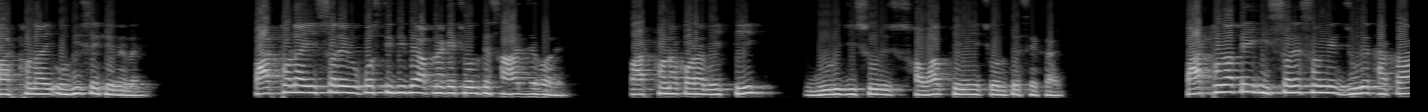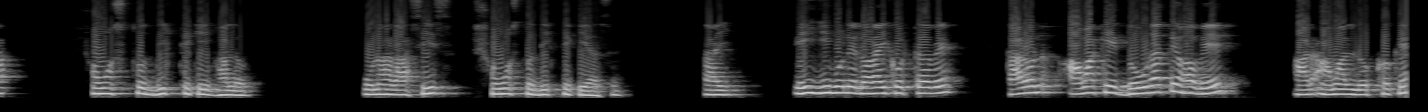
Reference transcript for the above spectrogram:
প্রার্থনায় অভিষেক এনে দেয়। প্রার্থনা ঈশ্বরের উপস্থিতিতে আপনাকে চলতে সাহায্য করে। প্রার্থনা করা ব্যক্তি গুরু যিশুর স্বভাবকে নিয়ে চলতে শেখায়। প্রার্থনাতে ঈশ্বরের সঙ্গে জুড়ে থাকা সমস্ত দিক থেকেই ভালো। ওনার আশিস সমস্ত দিক থেকেই আসে। তাই এই জীবনে লড়াই করতে হবে। কারণ আমাকে দৌড়াতে হবে আর আমার লক্ষ্যকে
